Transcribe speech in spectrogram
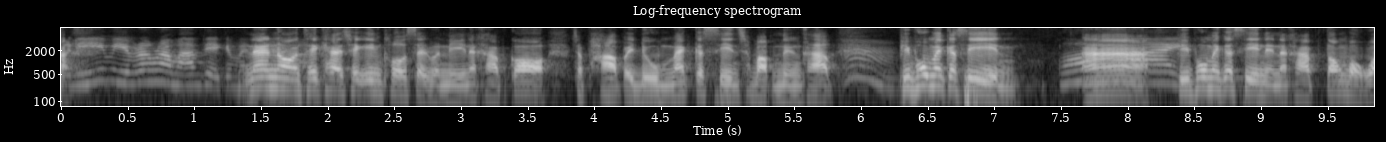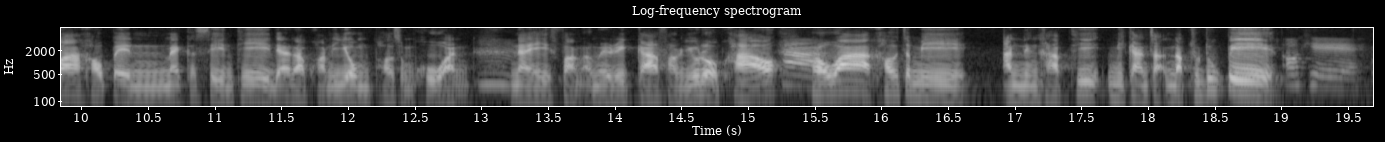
วันนี้มีเรื่องราวมาอัปเดตกันไหมแน่นอน Take Care Check In Closet วันนี้นะครับ ก็จะพาไปดูแมกกาซีนฉบับหนึ่งครับ People Magazine อ่า People Magazine เนี่ยนะครับ ต้องบอกว่าเขาเป็นแมกกาซีนที่ได้รับความนิยมพอสมควร ในฝั่งอเมริกาฝั่งยุโรปเขาค่ะเพราะว่าเขาจะมีอันหนึงครับ ที่มีการจัดอันดับทุกๆ ปีโอเค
